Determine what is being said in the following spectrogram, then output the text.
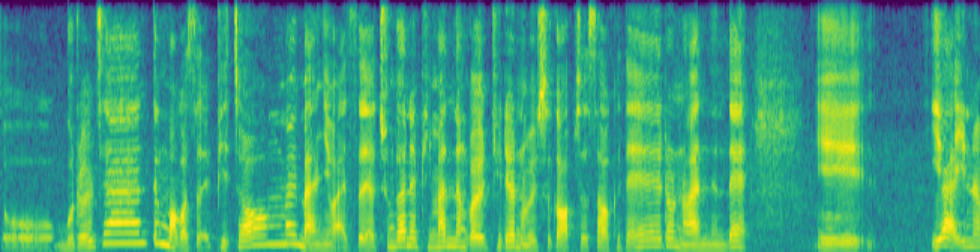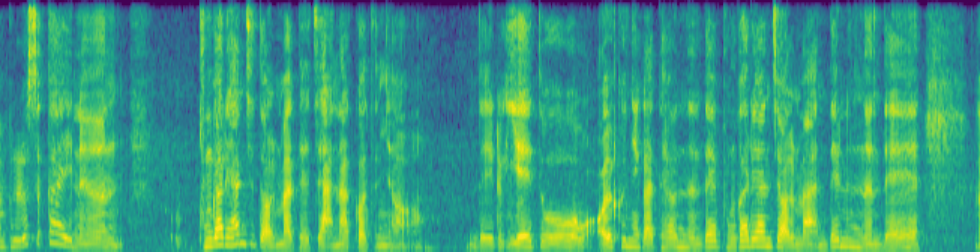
또 물을 잔뜩 먹었어요. 비 정말 많이 왔어요. 중간에 비 맞는 걸 들여놓을 수가 없어서 그대로 놓았는데 이, 이 아이는 블루스카이는 분갈이 한 지도 얼마 되지 않았거든요. 근데 얘도 얼큰이가 되었는데 분갈이 한 지 얼마 안 됐는데 어,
